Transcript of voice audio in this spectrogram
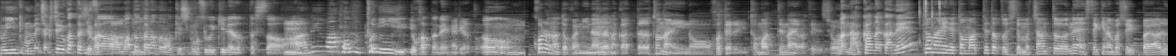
雰囲気もめちゃくちゃ良かったしさ、った窓からの景色もすごい綺麗だったしさ、うんあれは本当に良かったね。ありがとう。うんコロナとかにならなかったら、都内のホテルに泊まってないわけでしょ、まあなかなかね、都内で泊まってたとしても、ちゃんとね、素敵な場所いっぱいある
